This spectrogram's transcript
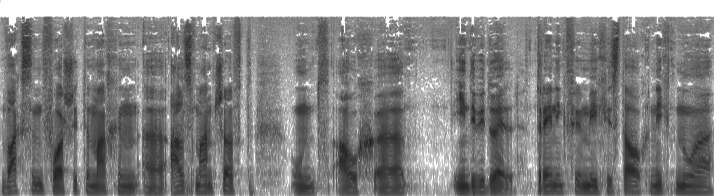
wachsen, Fortschritte machen äh, als Mannschaft und auch äh, individuell. Training für mich ist auch nicht nur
